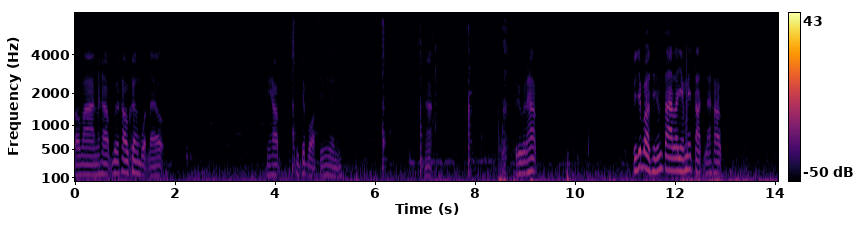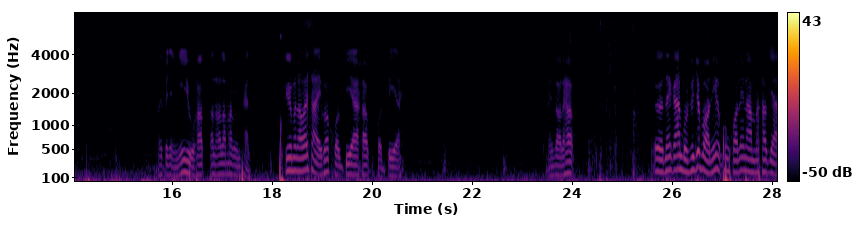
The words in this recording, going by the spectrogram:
ประมาณนะครับ เพื่อเข้าเครื่องบดแล้ว นี่ครับฟิวเจอร์ บอร์ดสีเงินนะไปดูกันนะครับฟิวเจอร์บอร์ดสีน้ำตาลเรายังไม่ตัดนะครับมันเป็นอย่างนี้อยู่ครับ ตอนเรารับมาเป็นแผ่นคือมันเอาไว้ใส่เพื่อขวดเบียร์ครับขวดเบียร์ไปต่อเลยครับ เออในการบดฟิวเจอร์บอร์ดนี้ผมขอแนะนำนะครับ อย่า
